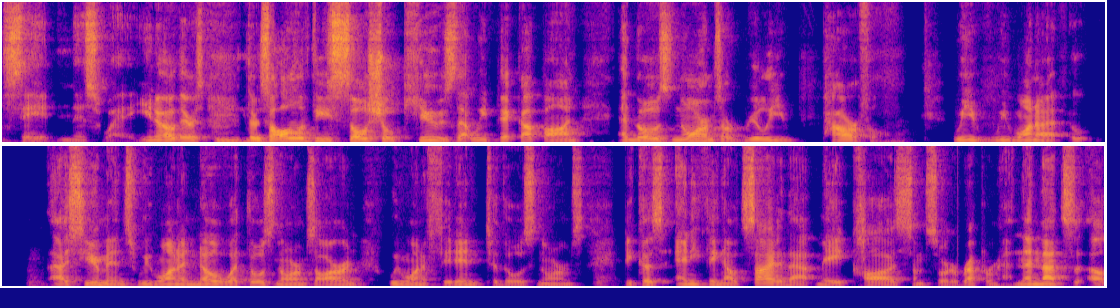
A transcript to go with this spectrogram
say it in this way. You know, there's Mhm. there's all of these social cues that we pick up on, and those norms are really powerful. We we want to as humans, we want to know what those norms are and we want to fit into those norms because anything outside of that may cause some sort of reprimand. And that's uh,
